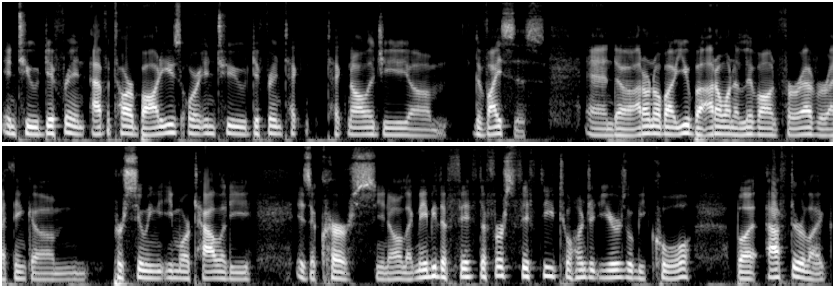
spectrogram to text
into different avatar bodies or into different tech technology um, devices. And uh, I don't know about you, but I don't want to live on forever. I think um, pursuing immortality is a curse you know like maybe the fifth the first 50 to 100 years will be cool but after like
